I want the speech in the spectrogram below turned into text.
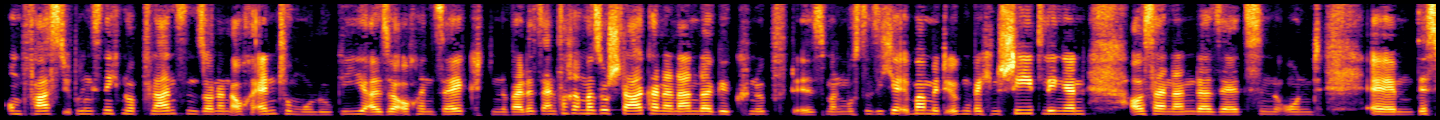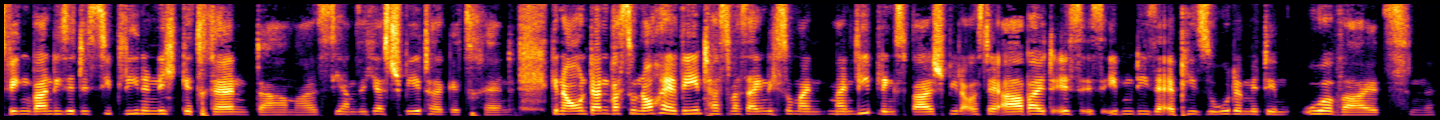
umfasst übrigens nicht nur Pflanzen, sondern auch Entomologie, also auch Insekten, weil das einfach immer so stark aneinander geknüpft ist. Man musste sich ja immer mit irgendwelchen Schädlingen auseinandersetzen und ähm, deswegen waren diese Disziplinen nicht getrennt damals. Die haben sich erst später getrennt. Genau, und dann, was du noch erwähnt hast, was eigentlich so mein, mein Lieblingsbeispiel aus der Arbeit ist, ist eben diese Episode mit dem Urweizen.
